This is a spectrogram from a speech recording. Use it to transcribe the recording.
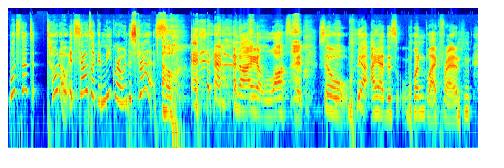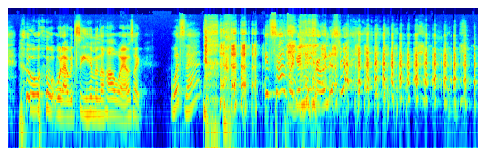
what's that t- toto it sounds like a negro in distress Oh, and I lost it. So yeah, I had this one black friend who, when I would see him in the hallway, I was like, "What's that?" it sounds like a Negro in distress.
